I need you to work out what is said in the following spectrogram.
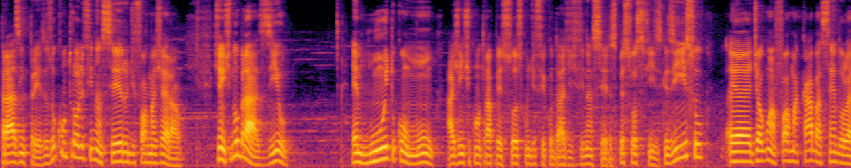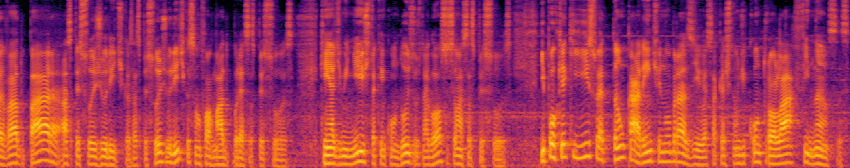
para as empresas. O controle financeiro de forma geral. Gente, no Brasil é muito comum a gente encontrar pessoas com dificuldades financeiras, pessoas físicas, e isso é, de alguma forma acaba sendo levado para as pessoas jurídicas. As pessoas jurídicas são formadas por essas pessoas. Quem administra, quem conduz os negócios são essas pessoas. E por que que isso é tão carente no Brasil, essa questão de controlar finanças?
